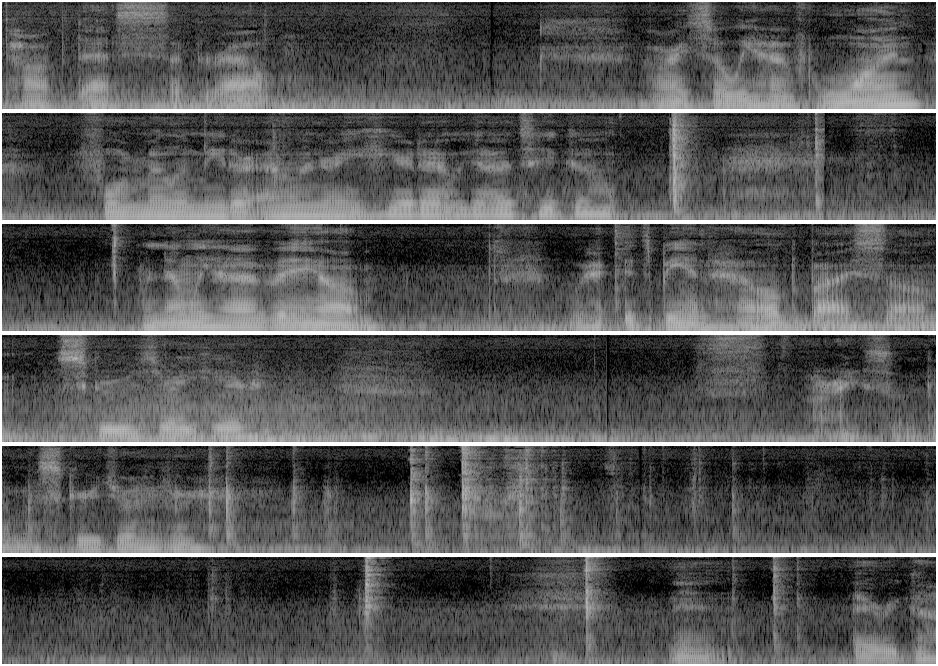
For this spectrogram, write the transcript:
pop that sucker out. All right, so we have one four millimeter Allen right here that we gotta take out. And then we have a, um, it's being held by some screws right here. Alright, so I got my screwdriver. And there we go.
